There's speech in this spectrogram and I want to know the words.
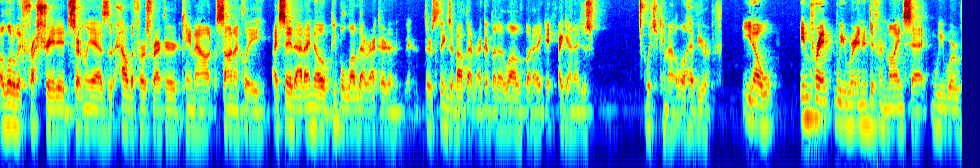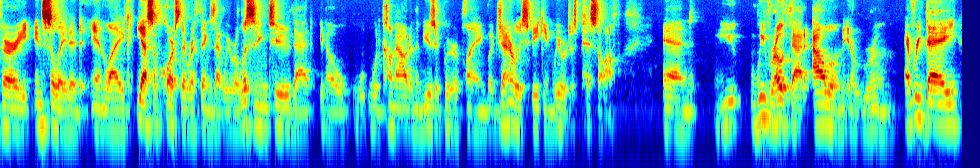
a little bit frustrated, certainly as how the first record came out sonically. I say that I know people love that record, and, and there's things about that record that I love, but I, again, I just wish it came out a little heavier. You know, imprint we were in a different mindset we were very insulated and like yes of course there were things that we were listening to that you know w- would come out in the music we were playing but generally speaking we were just pissed off and you we wrote that album in a room every day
